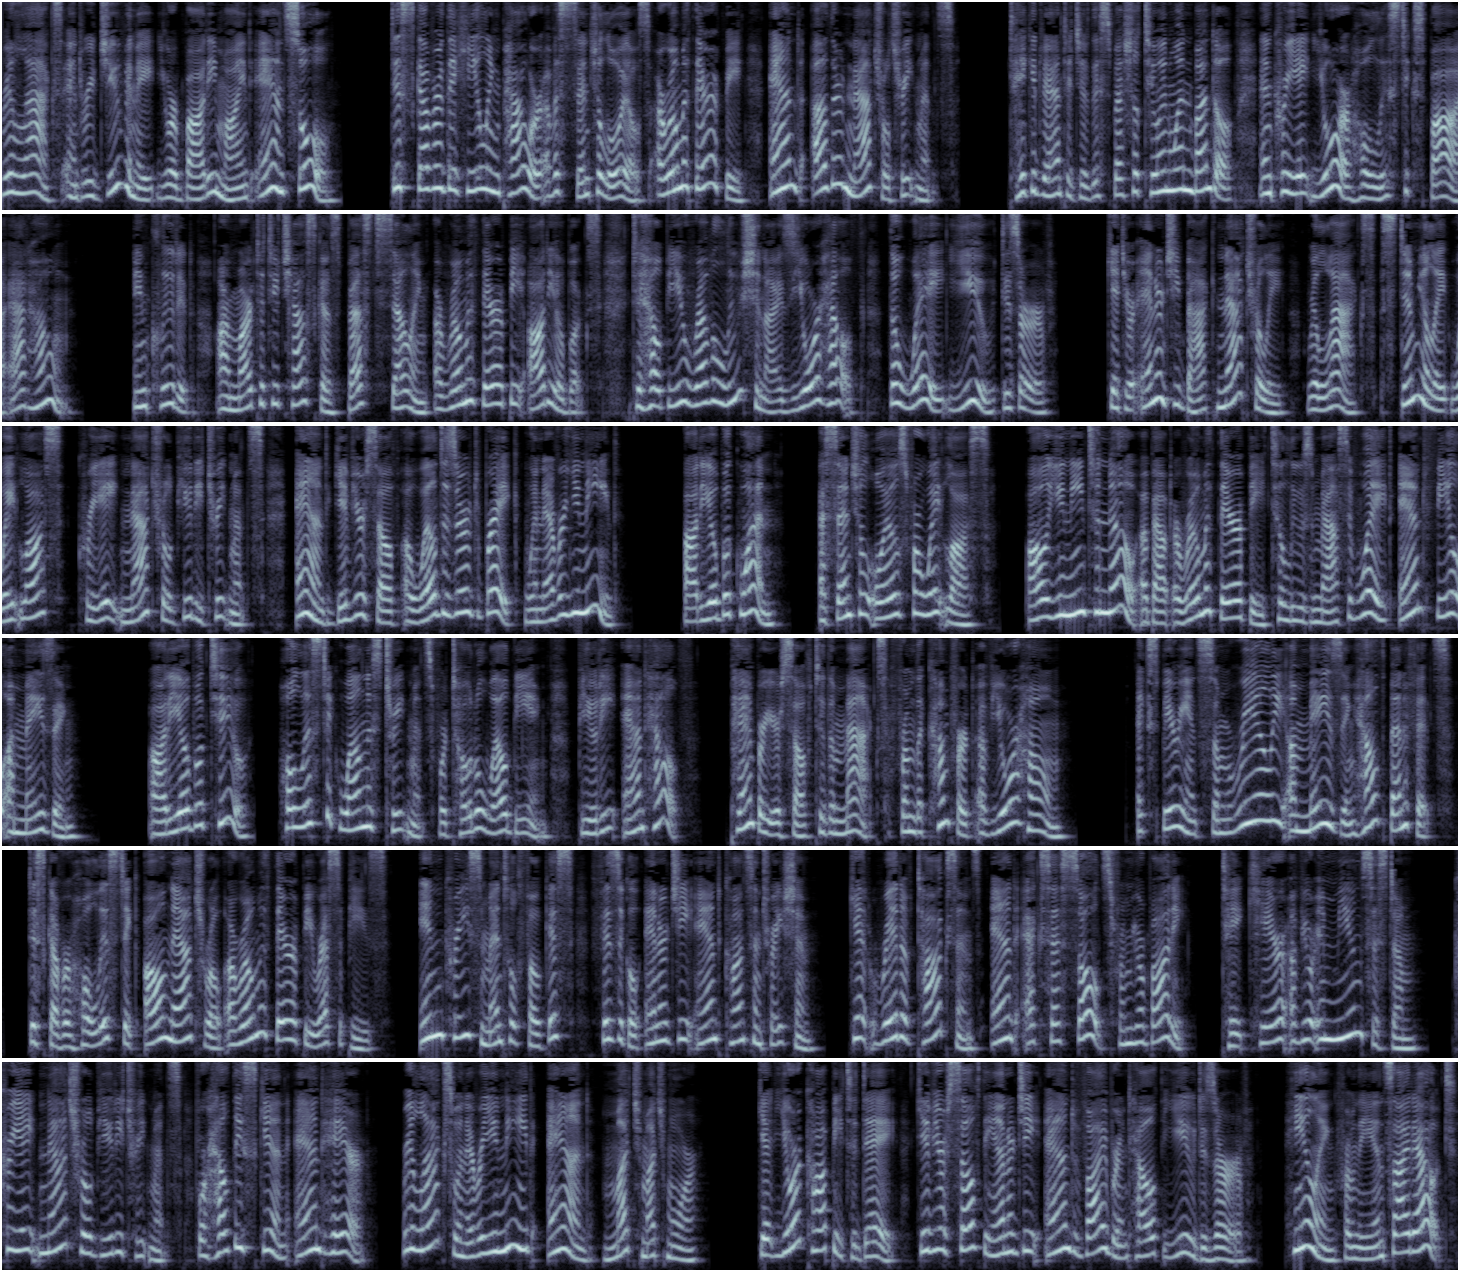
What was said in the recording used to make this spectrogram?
Relax and rejuvenate your body, mind, and soul. Discover the healing power of essential oils, aromatherapy, and other natural treatments. Take advantage of this special two in one bundle and create your holistic spa at home. Included are Marta Tuchowska's best selling aromatherapy audiobooks to help you revolutionize your health the way you deserve. Get your energy back naturally, relax, stimulate weight loss, create natural beauty treatments, and give yourself a well deserved break whenever you need. Audiobook 1 Essential Oils for Weight Loss. All you need to know about aromatherapy to lose massive weight and feel amazing. Audiobook 2 Holistic Wellness Treatments for Total Well-Being, Beauty, and Health. Pamper yourself to the max from the comfort of your home. Experience some really amazing health benefits. Discover holistic, all natural aromatherapy recipes. Increase mental focus, physical energy, and concentration. Get rid of toxins and excess salts from your body. Take care of your immune system. Create natural beauty treatments for healthy skin and hair. Relax whenever you need, and much, much more. Get your copy today. Give yourself the energy and vibrant health you deserve. Healing from the inside out.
